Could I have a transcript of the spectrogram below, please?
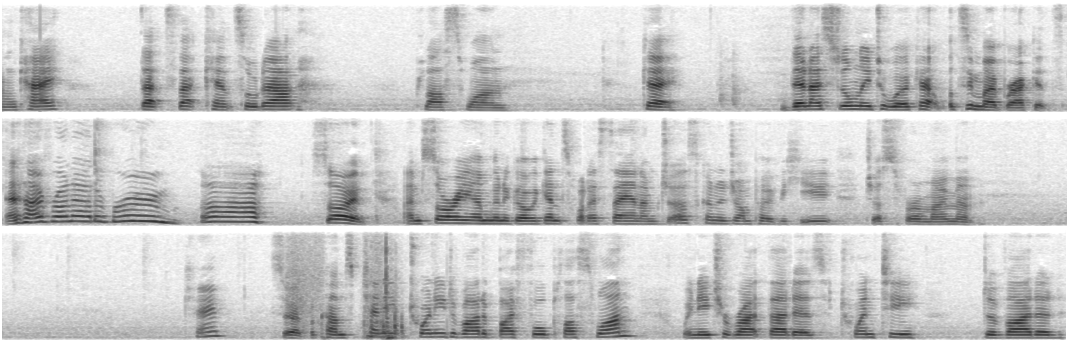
Okay, that's that cancelled out plus 1. Okay, then I still need to work out what's in my brackets, and I've run out of room! Ah! So, I'm sorry, I'm going to go against what I say, and I'm just going to jump over here just for a moment. Okay, so it becomes 10, 20 divided by 4 plus 1. We need to write that as 20 divided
